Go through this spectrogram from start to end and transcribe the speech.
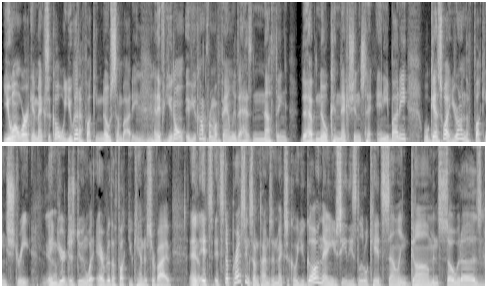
You want work in Mexico? Well, you got to fucking know somebody. Mm-hmm. And if you don't, if you come from a family that has nothing, that have no connections to anybody, well, guess what? You're on the fucking street and you're just doing whatever the fuck you can to survive. And it's it's depressing sometimes in Mexico. You go in there and you see these little kids selling gum and sodas. Mm-hmm.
